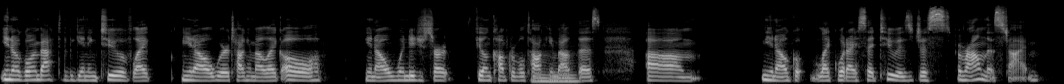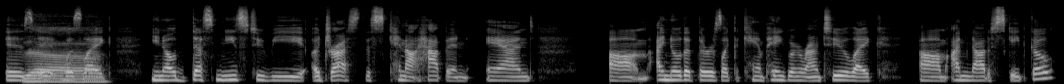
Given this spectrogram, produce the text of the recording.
you know, going back to the beginning too of like, you know, we were talking about like, oh, you know, when did you start feeling comfortable talking about this? Um, you know, go, like what I said too is just around this time is it was like, you know, this needs to be addressed. This cannot happen. And um, I know that there's like a campaign going around too, like um, I'm not a scapegoat,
